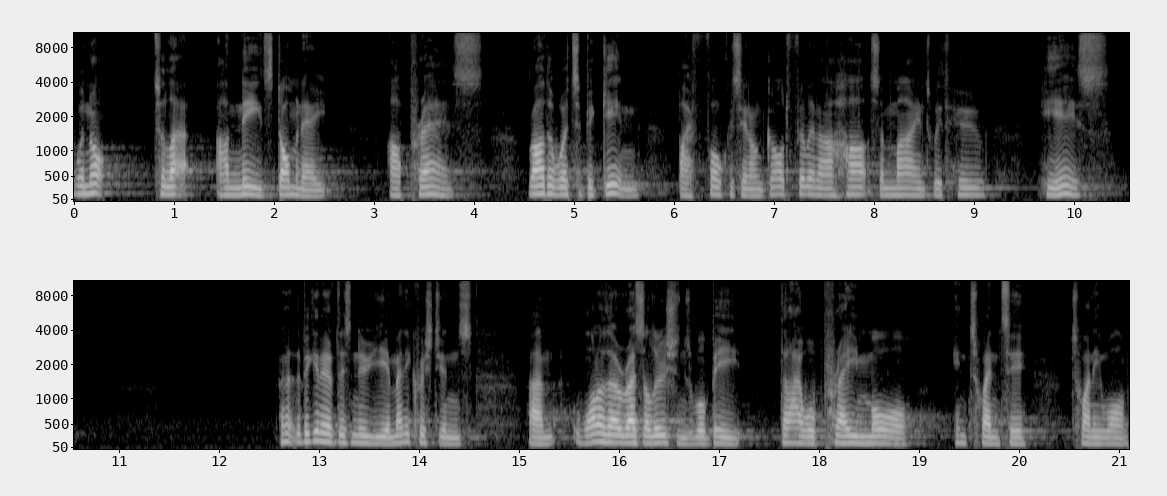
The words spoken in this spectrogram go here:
We're not to let our needs dominate our prayers. Rather, we're to begin by focusing on God, filling our hearts and minds with who He is. And at the beginning of this new year, many Christians, um, one of their resolutions will be that I will pray more in 2021.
